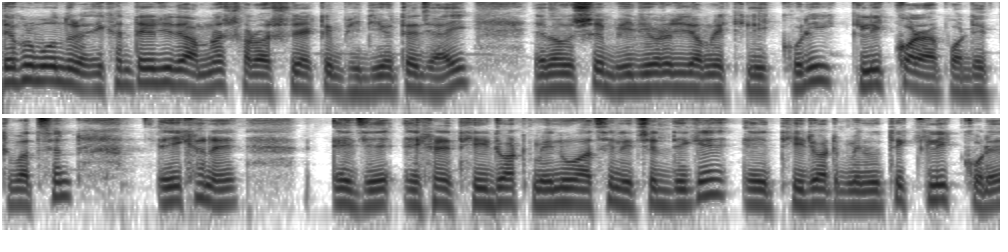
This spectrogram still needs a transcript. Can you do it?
দেখুন বন্ধুরা, এখান থেকে যদি আমরা সরাসরি একটা ভিডিওতে যাই এবং সেই ভিডিওটা যদি আমরা ক্লিক করি ক্লিক করার পর দেখতে পাচ্ছেন, এইখানে এই যে এখানে থ্রি ডট মেনু আছে নিচের দিকে, এই থ্রি ডট মেনুতে ক্লিক করে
